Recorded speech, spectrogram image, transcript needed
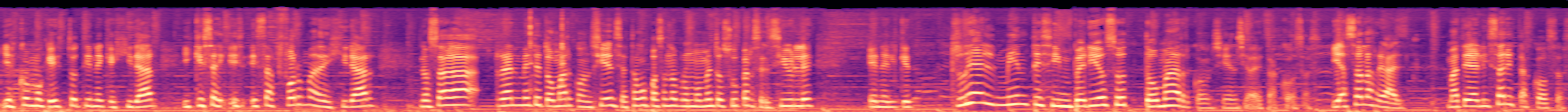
Y es como que esto tiene que girar y que esa, es- esa forma de girar nos haga realmente tomar conciencia. Estamos pasando por un momento súper sensible en el que realmente es imperioso tomar conciencia de estas cosas y hacerlas real, materializar estas cosas.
